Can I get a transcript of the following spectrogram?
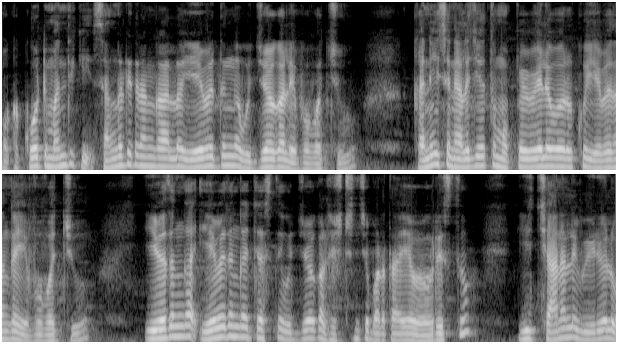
ఒక కోటి మందికి సంఘటిత రంగాల్లో ఏ విధంగా ఉద్యోగాలు ఇవ్వవచ్చు కనీస నెల జీతం ముప్పై వేల వరకు ఏ విధంగా ఇవ్వవచ్చు ఈ విధంగా ఏ విధంగా చేస్తే ఉద్యోగాలు సృష్టించబడతాయో వివరిస్తూ ఈ ఛానల్ వీడియోలు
